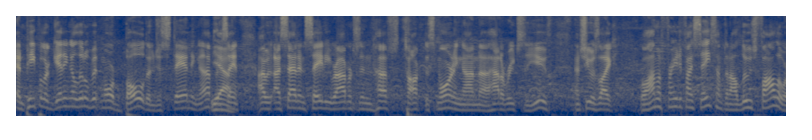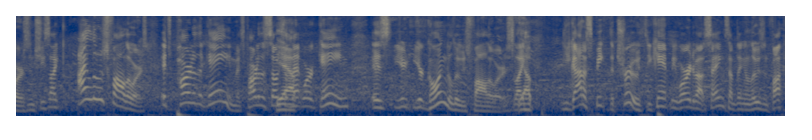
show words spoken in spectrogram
And people are getting a little bit more bold and just standing up Yeah. and saying, I, I sat in Sadie Robertson Huff's talk this morning on uh, how to reach the youth, and she was like, well, I'm afraid if I say something, I'll lose followers. And she's like, I lose followers. It's part of the game. It's part of the social Yeah. network game. Is you're, you're going to lose followers. Like Yep. you got to speak the truth. You can't be worried about saying something and losing followers.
